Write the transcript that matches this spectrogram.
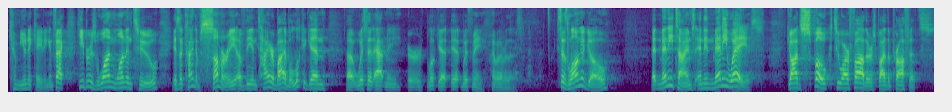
communicating. In fact, Hebrews 1 1 and 2 is a kind of summary of the entire Bible. Look again uh, with it at me, or look at it with me, whatever that is. He says, Long ago, at many times and in many ways, God spoke to our fathers by the prophets.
